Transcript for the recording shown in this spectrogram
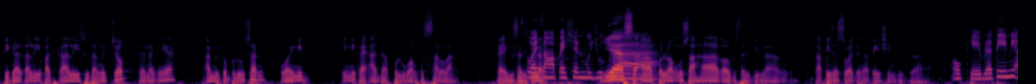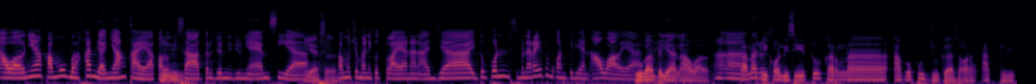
tiga kali empat kali sudah ngejob dan akhirnya ambil keputusan wah ini ini kayak ada peluang besar lah kayak bisa Sesuai dibilang sama passionmu juga. Yes, uh, peluang usaha kalau bisa dibilang. Tapi sesuai dengan passion juga. Oke, berarti ini awalnya kamu bahkan gak nyangka ya kalau Hmm. bisa terjun di dunia MC ya. Yes. uh, Kamu cuma ikut pelayanan aja, itu pun sebenarnya itu bukan pilihan awal ya. Bukan pilihan awal. Heeh, karena di terus kondisi itu karena aku pun juga seorang atlet,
